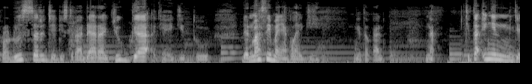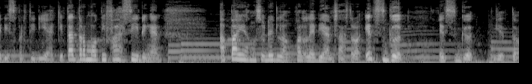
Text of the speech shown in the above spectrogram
produser jadi sutradara juga kayak gitu. Dan masih banyak lagi gitu kan. Nah kita ingin menjadi seperti dia. Kita termotivasi dengan apa yang sudah dilakukan oleh Dian Sastro. It's good it's good gitu.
